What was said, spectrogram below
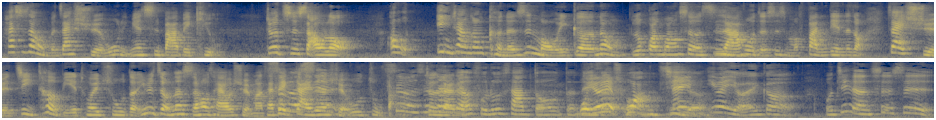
它是让我们在雪屋里面吃 barbecue，就吃烧肉哦。印象中可能是某一个那种，比如说观光设施啊，嗯、或者是什么饭店那种，在雪季特别推出的，因为只有那时候才有雪嘛，才可以盖那个雪屋住房。是不是那个福禄沙都的？我有点忘记了，因为有一个，我记得是是。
